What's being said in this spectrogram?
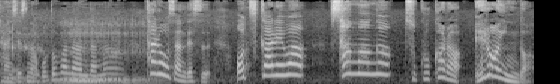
大切な言葉なんだな。太郎さんです。お疲れは、様がつくから偉いんだ。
